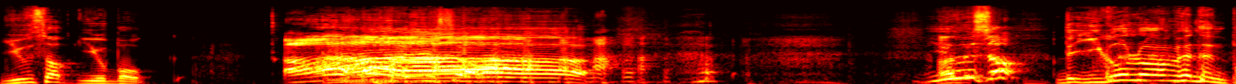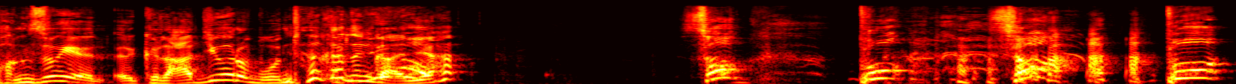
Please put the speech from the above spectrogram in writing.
유석 유복. 아, 유석 근데 이걸로 하면은 방송에 그 라디오로 못 나가는 거 아니야? 석복 석복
